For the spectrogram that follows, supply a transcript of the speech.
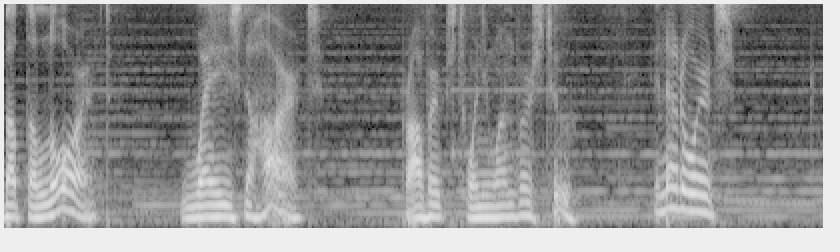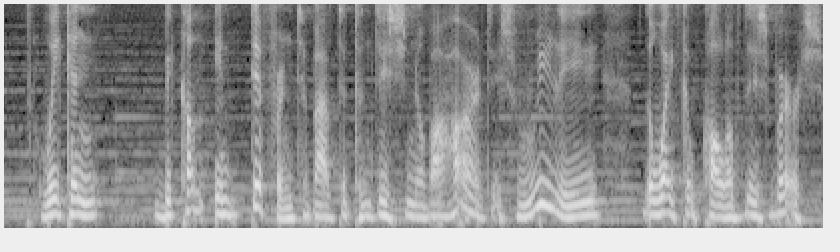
but the Lord weighs the heart. Proverbs 21, verse 2. In other words, we can become indifferent about the condition of our heart, is really the wake up call of this verse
